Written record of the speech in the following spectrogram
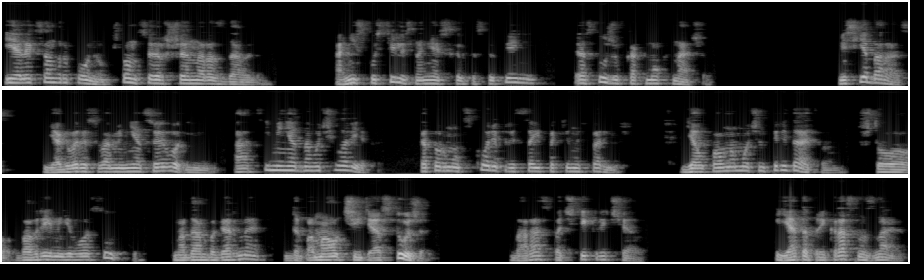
и Александр понял, что он совершенно раздавлен. Они спустились на несколько ступеней и Остужев как мог начал. «Месье Барас, я говорю с вами не от своего имени, а от имени одного человека, которому вскоре предстоит покинуть Париж. Я уполномочен передать вам, что во время его отсутствия мадам Багарне... Да помолчите, Остужев! Барас почти кричал. Я-то прекрасно знаю,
